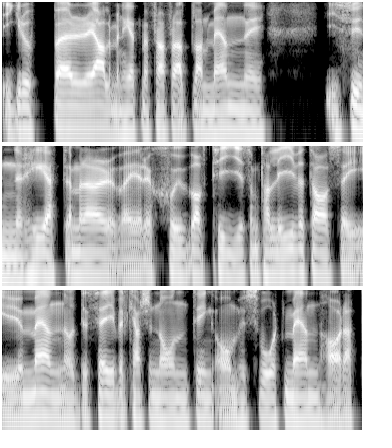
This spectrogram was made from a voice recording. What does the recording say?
i grupper i allmänhet, men framförallt bland män i, i synnerhet. Jag menar, vad är det, sju av tio som tar livet av sig är ju män och det säger väl kanske någonting om hur svårt män har att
